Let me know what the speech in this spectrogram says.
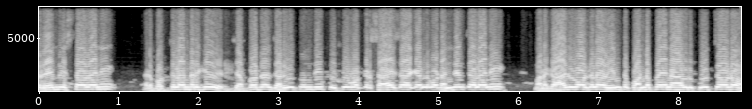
ప్రేమిస్తామని మరి భక్తులందరికీ చెప్పడం జరుగుతుంది. ప్రతి ఒక్కరి సహాయ సహకారాలు కూడా అందించాలని మన గాజువాకలో ఇంత కొండపైన ఆవిడ కూర్చోవడం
